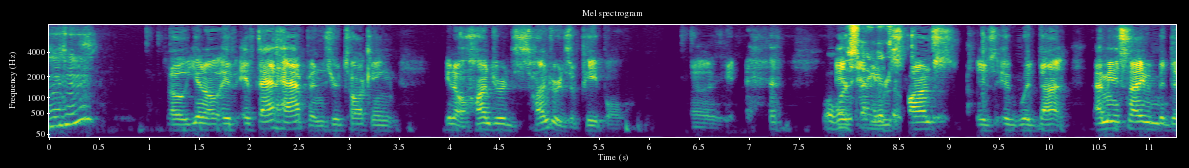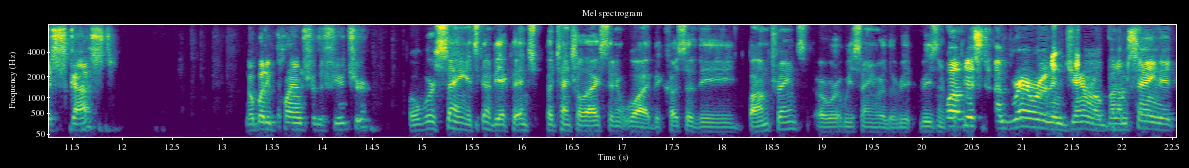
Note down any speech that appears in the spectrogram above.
hmm So, you know, if, if that happens, you're talking, you know, hundreds, hundreds of people. Uh, Well, we're and, saying and the it's, a- response is it would not, I mean, it's not even been discussed. Nobody plans for the future. Well, we're saying it's going to be a potential accident. Why? Because of the bomb trains, or what are we saying? Or the re- reason? Well, for just a railroad in general, but I'm saying that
